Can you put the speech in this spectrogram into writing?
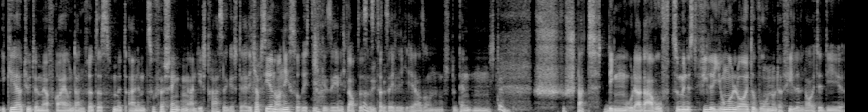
Ikea-Tüte mehr frei und dann wird es mit einem zu verschenken an die Straße gestellt. Ich habe es hier noch nicht so richtig gesehen. Ich glaube, das ist tatsächlich eher so ein Studentenstadtding oder da, wo zumindest viele junge Leute wohnen oder viele Leute, die äh,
